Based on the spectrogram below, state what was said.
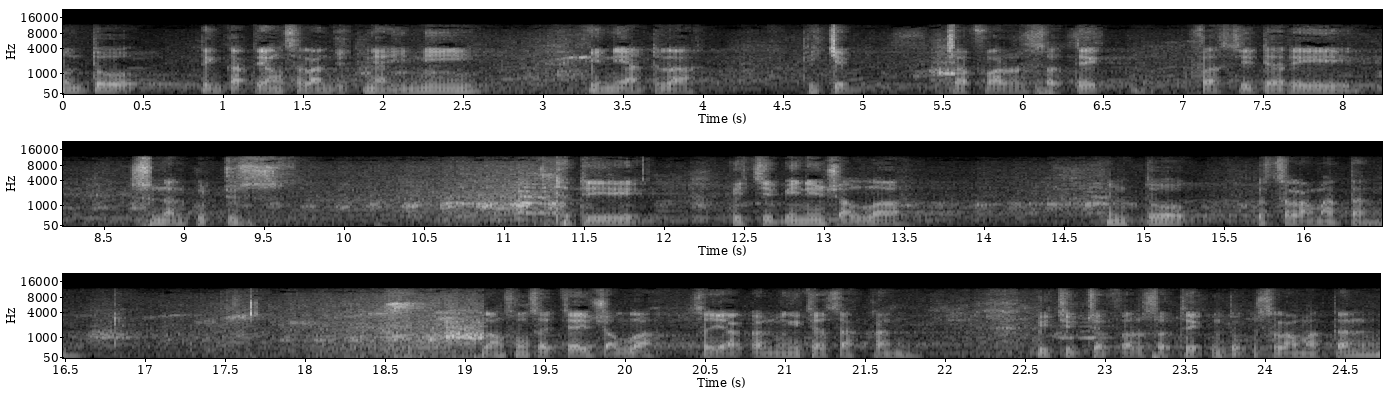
Untuk tingkat yang selanjutnya ini ini adalah hijab Jafar Sadiq versi dari Sunan Kudus. Jadi hijab ini insya Allah untuk keselamatan. Langsung saja insya Allah saya akan mengijazahkan hijab Jafar Sodik untuk keselamatan.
